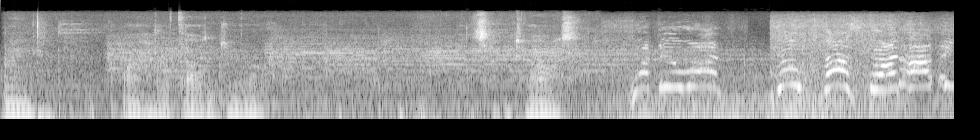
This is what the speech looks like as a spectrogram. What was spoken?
Bring 100,000 euro. In 72 hours. What do you want? You faster! I'm having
